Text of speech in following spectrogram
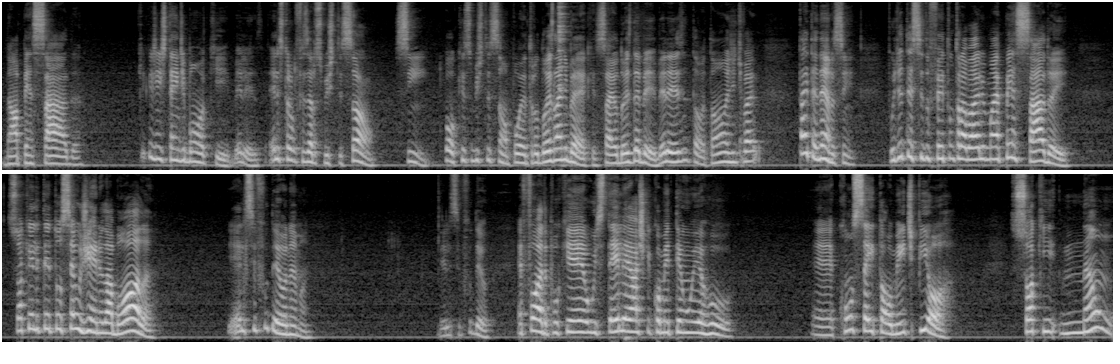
Dar uma pensada. O que, que a gente tem de bom aqui? Beleza. Eles fizeram substituição? Sim. Pô, que substituição? Pô, entrou dois linebackers, saiu dois DB. Beleza, então. Então a gente vai. Tá entendendo, assim? Podia ter sido feito um trabalho mais pensado aí. Só que ele tentou ser o gênio da bola. E ele se fudeu, né, mano? Ele se fudeu. É foda, porque o Staley acho que cometeu um erro é, conceitualmente pior. Só que não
